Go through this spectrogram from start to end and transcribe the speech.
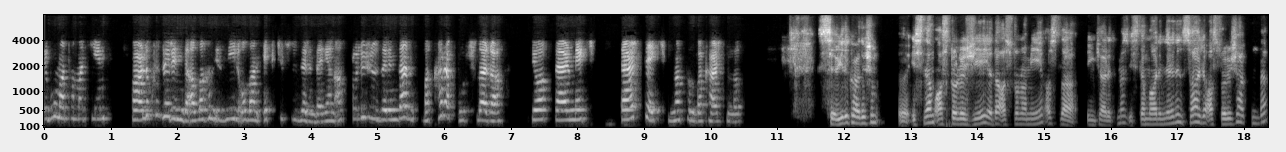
ve bu matematiğin varlık üzerinde Allah'ın izniyle olan etkisi üzerinde yani astroloji üzerinden bakarak burçlara cevap vermek dersek nasıl bakarsınız? Sevgili kardeşim, e, İslam astrolojiyi ya da astronomiyi asla inkar etmez. İslam alimlerinin sadece astroloji hakkında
